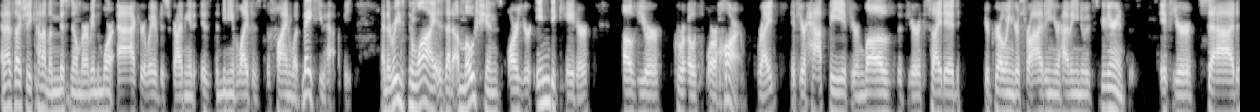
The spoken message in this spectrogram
And that's actually kind of a misnomer. I mean, the more accurate way of describing it is the meaning of life is to find what makes you happy. And the reason why is that emotions are your indicator of your growth or harm, right? If you're happy, if you're in love, if you're excited, you're growing, you're thriving, you're having new experiences. If you're sad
